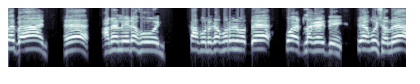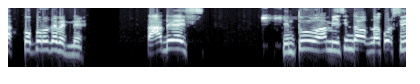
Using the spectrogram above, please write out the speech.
যাইবেন? হ্যাঁ আনালে এটা হইন। কাপড় কাপড়ের মধ্যে পয়েট লাগাই দেই। টিয়া পয়সা লইয়া কপর যাবেন না। তা দেশ। কিন্তু আমি চিন্তা ভাবনা করছি,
